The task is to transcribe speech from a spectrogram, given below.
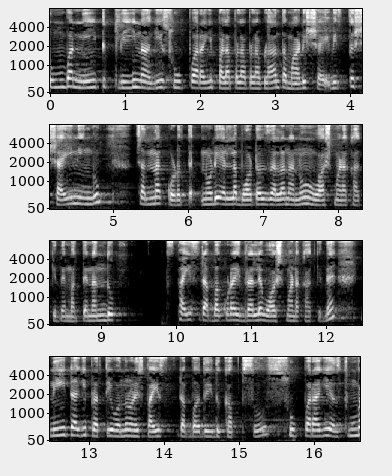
ತುಂಬ ನೀಟ್ ಕ್ಲೀನಾಗಿ ಸೂಪರಾಗಿ ಪಳ ಪಳ ಪಳ ಪಳ ಅಂತ ಮಾಡಿ ಶೈ, ವಿತ್ ಶೈನಿಂಗು ಚೆನ್ನಾಗಿ ಕೊಡುತ್ತೆ. ನೋಡಿ, ಎಲ್ಲ ಬಾಟಲ್ಸ್ ಎಲ್ಲ ನಾನು ವಾಶ್ ಮಾಡೋಕ್ಕೆ ಹಾಕಿದ್ದೆ. ಮತ್ತು ನಂದು ಸ್ಪೈಸ್ ಡಬ್ಬ ಕೂಡ ಇದರಲ್ಲೇ ವಾಶ್ ಮಾಡೋಕೆ ಹಾಕಿದ್ದೆ. ನೀಟಾಗಿ ಪ್ರತಿಯೊಂದು ನೋಡಿ ಸ್ಪೈಸ್ ಡಬ್ಬದು ಇದು ಕಪ್ಸು ಸೂಪರಾಗಿ ಅದು ತುಂಬ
